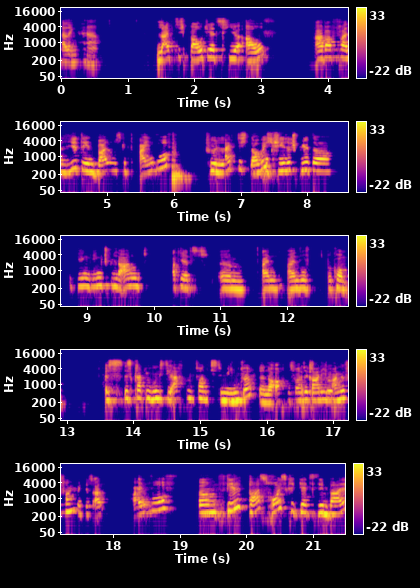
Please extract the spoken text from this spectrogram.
Bellingham. Leipzig baut jetzt hier auf, aber verliert den Ball und es gibt Einwurf für Leipzig, glaube ich. Chile spielt da gegen Gegenspieler an und hat jetzt ähm, einen Einwurf bekommen. Es ist gerade übrigens die 28. Minute. Genau, 28. Gerade eben angefangen. Fängt jetzt. Einwurf. Ähm, Fehlpass. Reus kriegt jetzt den Ball.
